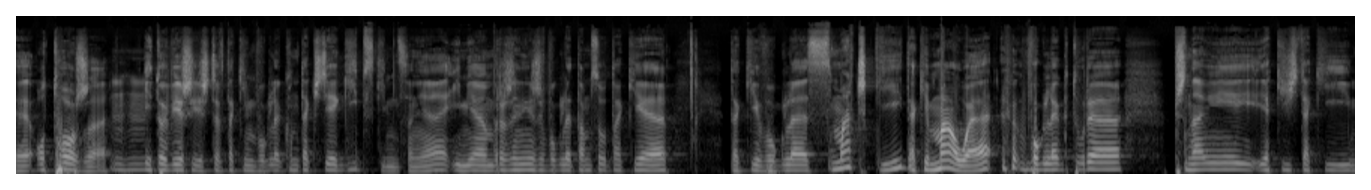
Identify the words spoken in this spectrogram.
e, o Torze. Mhm. I to wiesz, jeszcze w takim w ogóle kontekście egipskim, co nie? I miałem wrażenie, że w ogóle tam są takie, takie w ogóle smaczki, takie małe, w ogóle, które przynajmniej jakiś taki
